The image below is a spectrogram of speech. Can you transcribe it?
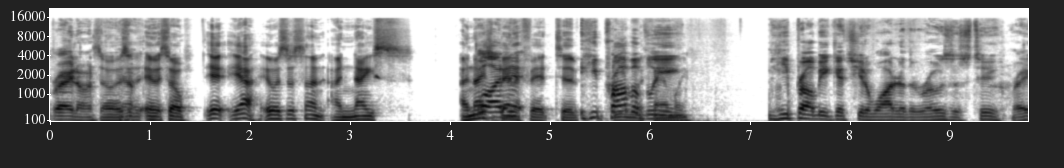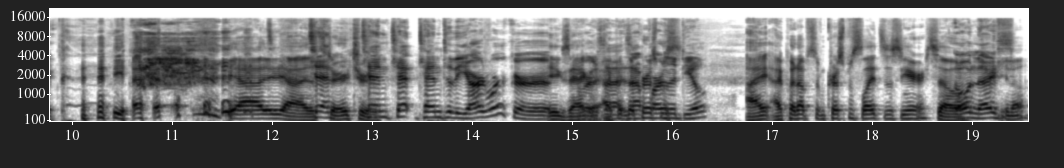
Right on. So it was, yeah. It, so it, yeah, it was just a, a nice a nice well, benefit to he probably he probably gets you to water the roses too, right? yeah, yeah, yeah. That's ten, very true. 10, 10, 10 to the yard work, or exactly. Or is that, is that part of the deal? I, I put up some Christmas lights this year, so oh nice, you know,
